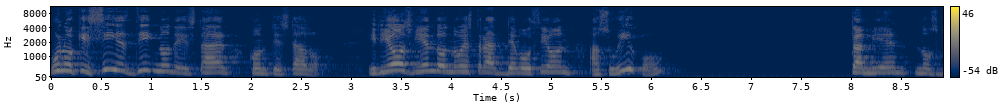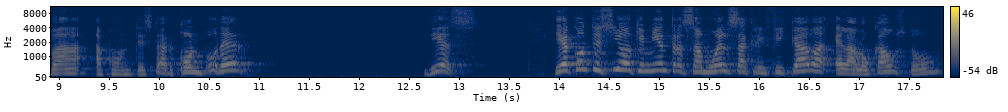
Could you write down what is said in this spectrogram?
Uno que sí es digno de estar contestado. Y Dios, viendo nuestra devoción a su Hijo, también nos va a contestar con poder. 10. Y aconteció que mientras Samuel sacrificaba el holocausto,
